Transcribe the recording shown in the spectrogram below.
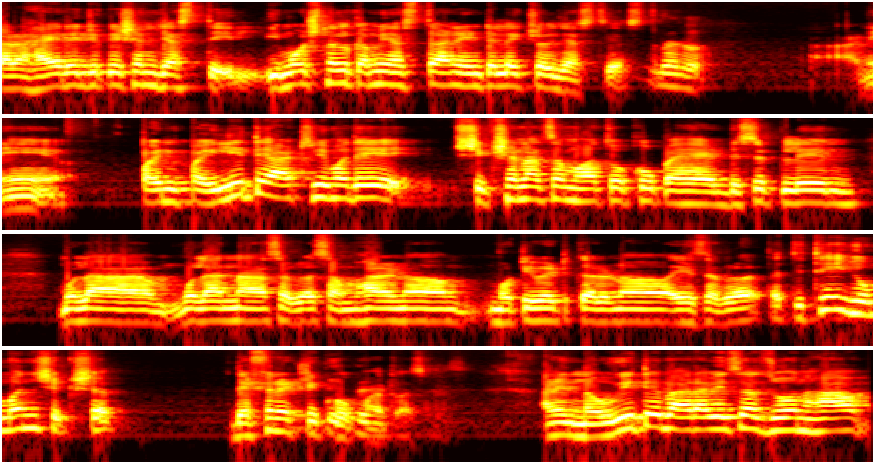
कारण हायर एज्युकेशन जास्ती इमोशनल कमी असतं आणि इंटेलेक्च्युअल जास्ती असतं. बरोबर. आणि पण पहिली ते आठवीमध्ये शिक्षणाचं महत्त्व खूप आहे. डिसिप्लिन मुला मुलांना सगळं सांभाळणं मोटिवेट करणं हे सगळं. तर तिथे ह्युमन शिक्षक डेफिनेटली खूप महत्त्वाचा आहे. आणि नववी ते बारावीचा झोन हा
